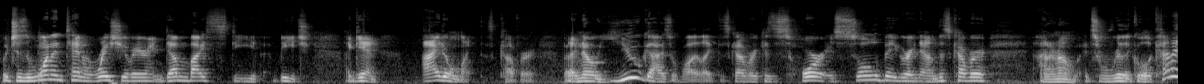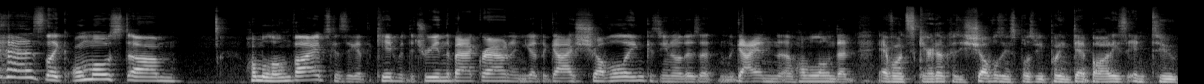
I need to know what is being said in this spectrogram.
which is a 1 in 10 ratio variant done by Steve Beach. Again, I don't like this cover, but I know you guys will probably like this cover because this horror is so big right now. And this cover, I don't know, it's really cool. It kind of has like almost um, Home Alone vibes because they got the kid with the tree in the background and you got the guy shoveling because you know there's that the guy in the Home Alone that everyone's scared of because he shovels and he's supposed to be putting dead bodies into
